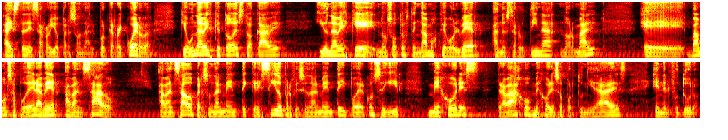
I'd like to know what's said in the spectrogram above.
a este desarrollo personal, porque recuerda que una vez que todo esto acabe y una vez que nosotros tengamos que volver a nuestra rutina normal, eh, vamos a poder haber avanzado, avanzado personalmente, crecido profesionalmente y poder conseguir mejores trabajos, mejores oportunidades en el futuro.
